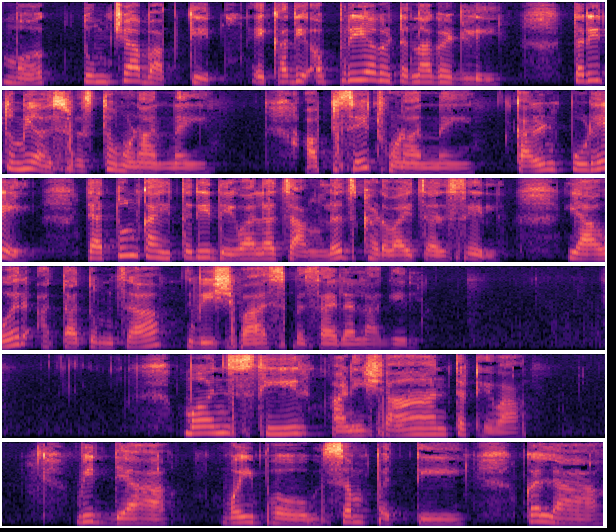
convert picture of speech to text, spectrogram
मग तुमच्या बाबतीत एखादी अप्रिय घटना घडली तरी तुम्ही अस्वस्थ होणार नाही. अपसेट होणार नाही. कारण पुढे त्यातून काहीतरी देवाला चांगलंच घडवायचं असेल यावर आता तुमचा विश्वास बसायला लागेल. मन स्थिर आणि शांत ठेवा. विद्या वैभव संपत्ती कला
